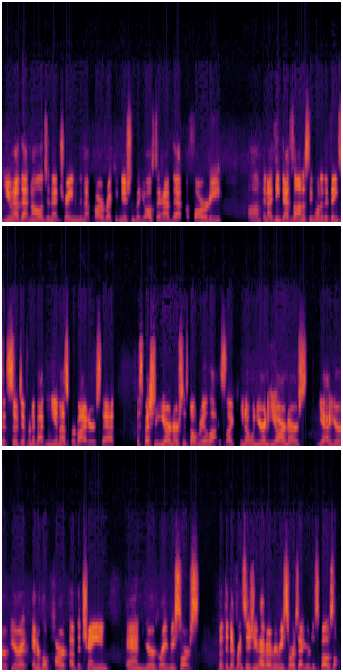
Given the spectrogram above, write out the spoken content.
you have that knowledge and that training and that power of recognition but you also have that authority um, and i think that's honestly one of the things that's so different about ems providers that especially er nurses don't realize like you know when you're an er nurse yeah you're you're an integral part of the chain and you're a great resource but the difference is you have every resource at your disposal.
